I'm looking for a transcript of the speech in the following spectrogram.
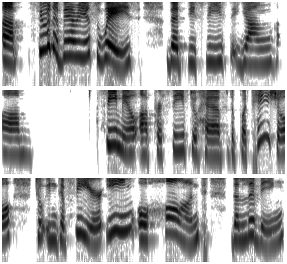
Um, through the various ways that deceased young um, female are perceived to have the potential to interfere in or haunt the living,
